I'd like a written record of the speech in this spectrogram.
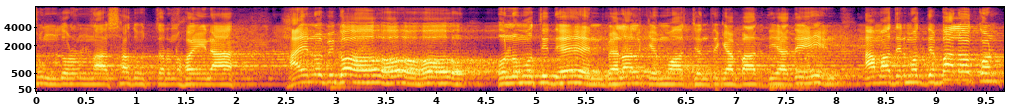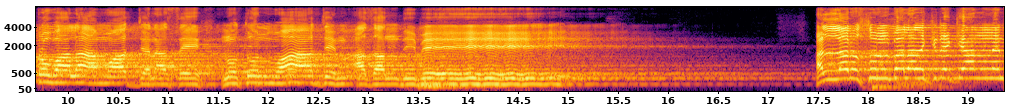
সুন্দর না, সাধু উচ্চারণ হয় না। হায় নবী গ, অনুমতি দেন, বেলালকে মুয়াজ্জেন থেকে বাদ দিয়া দেন। আমাদের মধ্যে ভালো কণ্ঠওয়ালা মুয়াজ্জেন আছে, নতুন মুয়াজ্জেন আজান দিবে। আল্লাহ রসুল বেলালকে ডেকে আনলেন।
